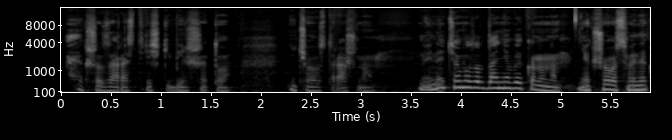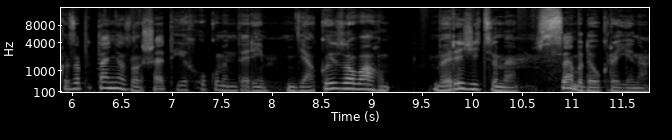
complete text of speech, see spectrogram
А якщо зараз трішки більше, то нічого страшного. Ну і на цьому завдання виконано. Якщо у вас виникли запитання, залишайте їх у коментарі. Дякую за увагу. Бережіть себе, все буде Україна!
